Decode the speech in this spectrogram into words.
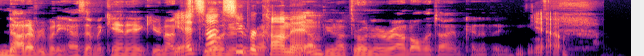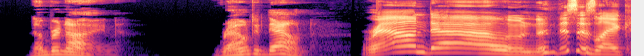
Not everybody has that mechanic. You're not. Yeah, just it's not throwing it super common. Yeah, you're not throwing it around all the time, kind of thing. Yeah. Number nine, rounded down. Round down. This is like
